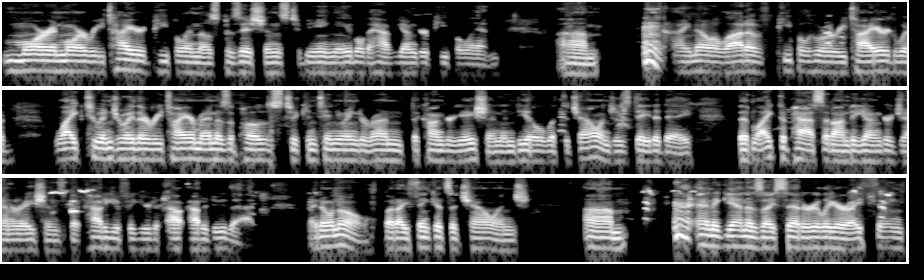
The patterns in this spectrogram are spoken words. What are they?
more and more retired people in those positions to being able to have younger people in. Um, I know a lot of people who are retired would like to enjoy their retirement as opposed to continuing to run the congregation and deal with the challenges day to day. They'd like to pass it on to younger generations, but how do you figure out how to do that? I don't know, but I think it's a challenge. Um, and again, as I said earlier, I think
